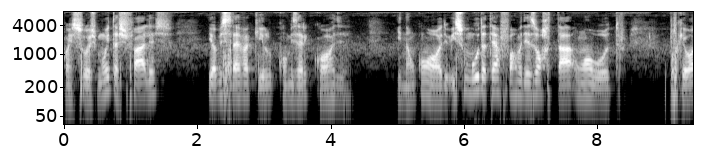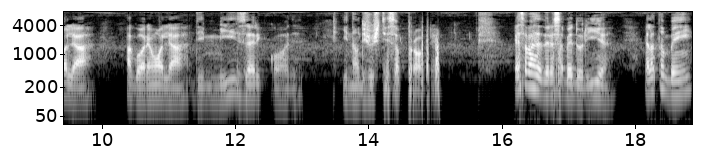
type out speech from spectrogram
com as suas muitas falhas e observa aquilo com misericórdia e não com ódio. Isso muda até a forma de exortar um ao outro, porque o olhar agora é um olhar de misericórdia e não de justiça própria. Essa verdadeira sabedoria, ela também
